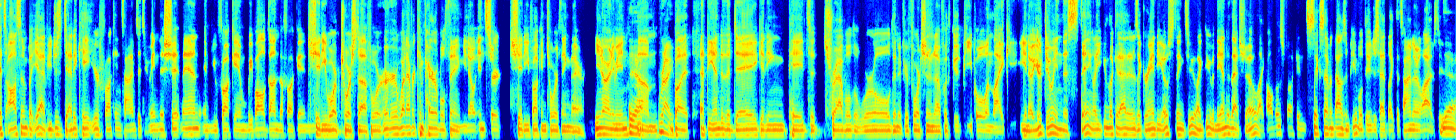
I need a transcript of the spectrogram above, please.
it's awesome. But yeah, if you just dedicate your fucking time to doing this shit, man, and you fucking, we've all done the fucking shitty Warped Tour stuff or or, or whatever comparable thing, you know, insert shitty fucking tour thing there. You know what I mean? Yeah. Um, Right. but at the end of the day, getting paid to travel the world, and if you're fortunate enough with good people, and like you know, you're doing this thing, like you can look at it as a grandiose thing too. Like, dude, at the end of that show, like all those fucking six, seven thousand people, dude, just had like the time of their lives, dude. Yeah.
